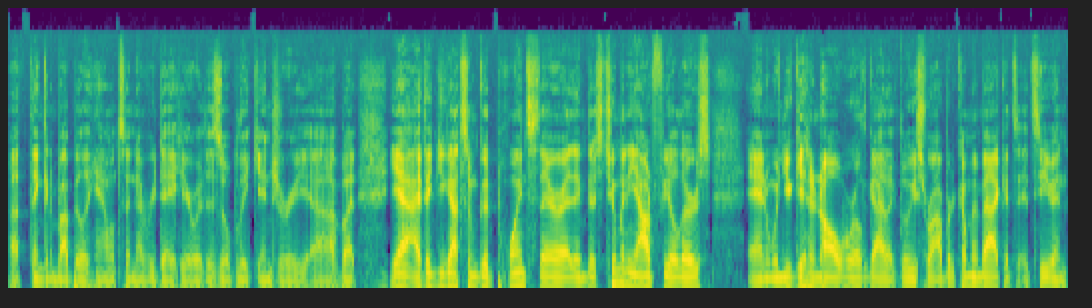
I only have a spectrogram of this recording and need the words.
uh, thinking about Billy Hamilton every day here with his oblique injury. Uh, but yeah, I think you got some good points there. I think there's too many outfielders, and when you get an all world guy like Luis Robert coming back, it's it's even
